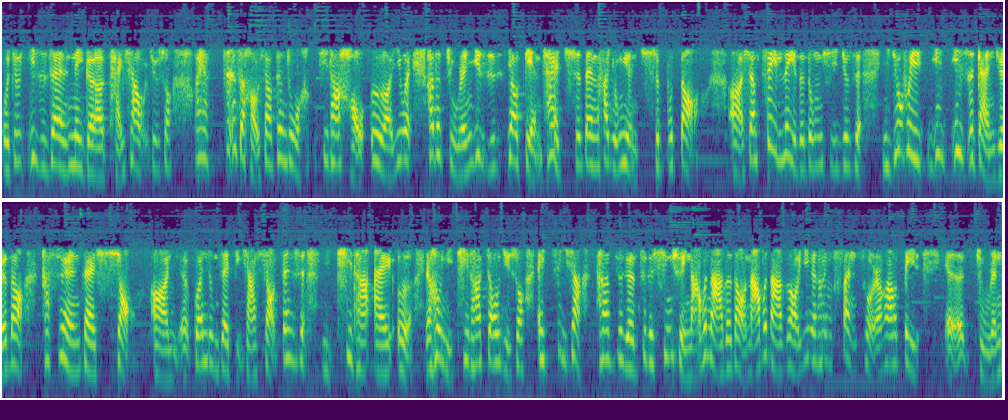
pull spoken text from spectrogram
我就一直在那个台下，我就说，哎呀，真是好笑，但是我替他好饿，因为他的主人一直要点菜吃，但是他永远吃不到。啊，像这类的东西，就是你就会一一直感觉到他虽然在笑啊，观众在底下笑，但是你替他挨饿，然后你替他着急，说，哎，这下他这个这个薪水拿不拿得到？拿不拿得到？因为他又犯错，然后他被呃主人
